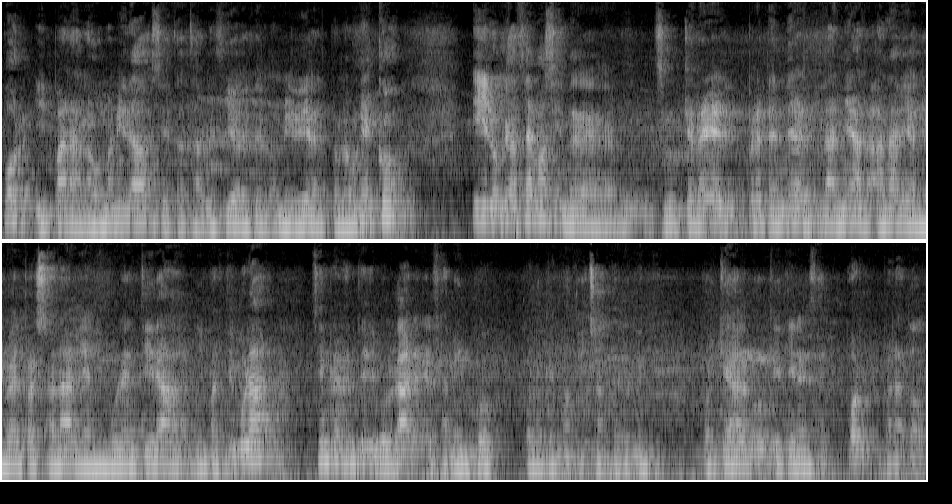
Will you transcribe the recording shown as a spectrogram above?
por y para la humanidad, si está establecido desde el 2010 por la UNESCO, y lo que hacemos sin, sin, querer pretender dañar a nadie a nivel personal ni a ninguna entidad en particular, simplemente divulgar el flamenco por lo que hemos dicho anteriormente, porque es algo que tiene que ser por para todos.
